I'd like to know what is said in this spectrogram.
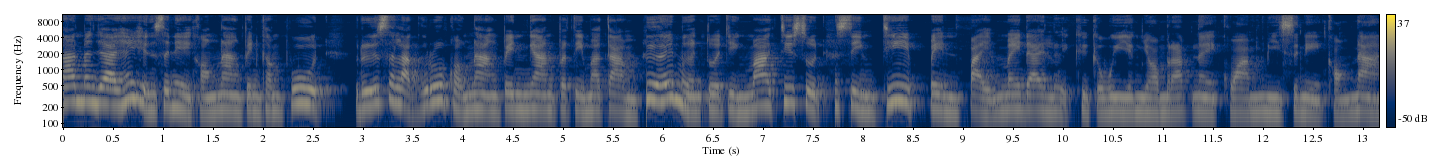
การบรรยายให้เห็นเสน่ห์ของนางเป็นคำพูด หรือสลักรูปของนางเป็นงานประติมากรรม เพื่อให้เหมือนตัวจริงมากที่สุด สิ่งที่เป็นไปไม่ได้เลย คือกวียังยอมรับในความมีเสน่ห์ของนาง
